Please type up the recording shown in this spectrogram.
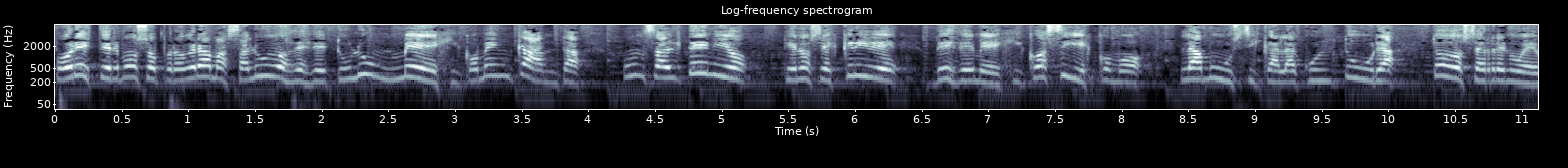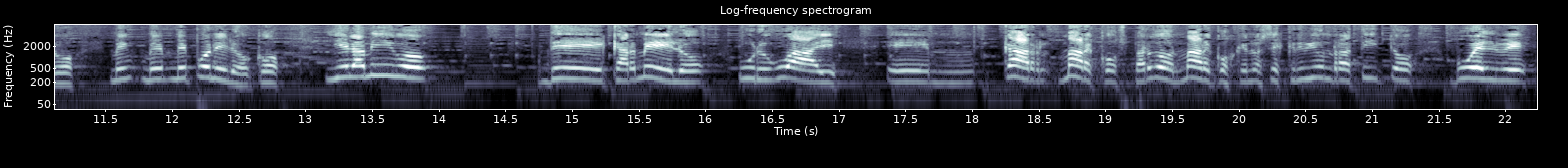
por este hermoso programa. Saludos desde Tulum, México. Me encanta. Un salteño que nos escribe desde México. Así es como la música, la cultura, todo se renuevo. Me, me- me pone loco. Y el amigo de Carmelo, Uruguay, eh, Carl, Marcos, perdón, Marcos, que nos escribió un ratito, vuelve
